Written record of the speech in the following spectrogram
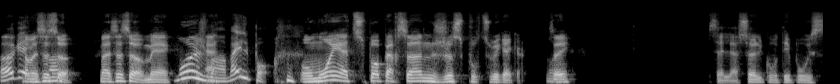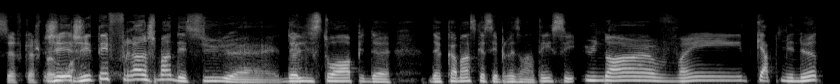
OK. Non, mais c'est bon. ça. Ben, c'est ça. Mais Moi, je m'en mêle pas. au moins, elle tue pas personne juste pour tuer quelqu'un. Ouais. C'est le seul côté positif que je peux voir. j'ai été franchement déçu euh, de l'histoire puis de, de comment ce que c'est présenté. C'est 1h24 minutes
